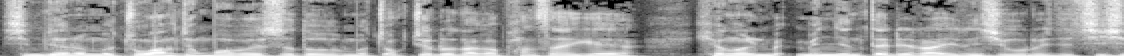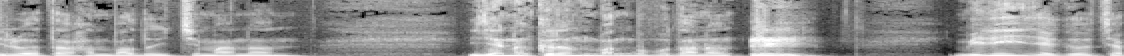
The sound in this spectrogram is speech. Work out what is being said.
심지어는 뭐 중앙정보부에서도 뭐 쪽지로다가 판사에게 형을 몇 년 때리라 이런 식으로 이제 지시를 갖다가 한 바도 있지만은 이제는 그런 방법보다는 미리 이제 그 재-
